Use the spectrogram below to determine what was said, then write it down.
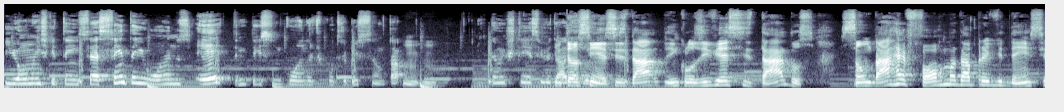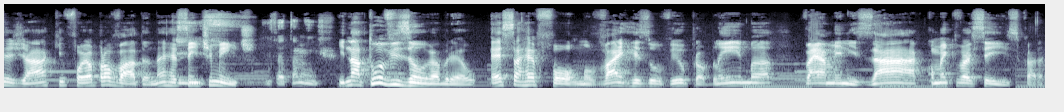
e homens que têm 61 anos e 35 anos de contribuição, tá? Uhum. Então a gente tem esses dados. Então, assim, esses dados, inclusive esses dados são da reforma da Previdência já que foi aprovada, né, recentemente. Isso, exatamente. E na tua visão, Gabriel, essa reforma vai resolver o problema? Vai amenizar? Como é que vai ser isso, cara?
